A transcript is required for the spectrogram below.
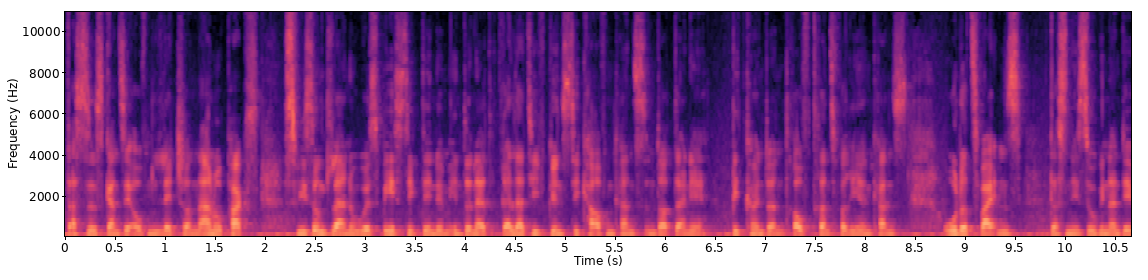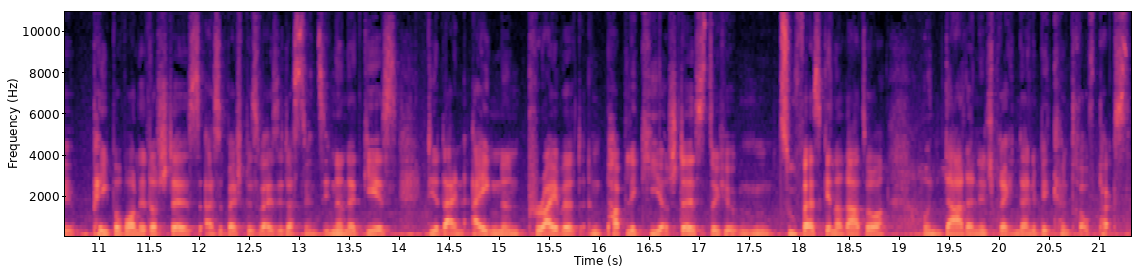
dass du das Ganze auf einen Ledger Nano packst. Das ist wie so ein kleiner USB-Stick, den du im Internet relativ günstig kaufen kannst und dort deine Bitcoin dann drauf transferieren kannst. Oder zweitens, dass du eine sogenannte Paper Wallet erstellst, also beispielsweise, dass du ins Internet gehst, dir deinen eigenen Private und Public Key erstellst durch irgendeinen Zufallsgenerator und da dann entsprechend deine Bitcoin drauf packst.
